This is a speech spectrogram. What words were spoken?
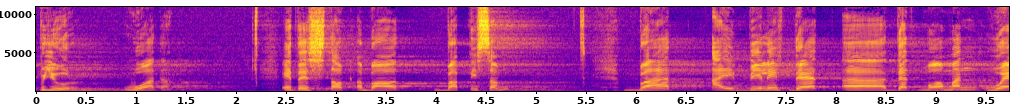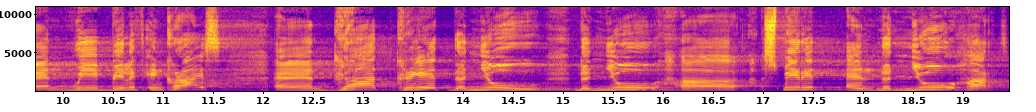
pure water. It is talk about baptism, but I believe that uh, that moment when we believe in Christ and God create the new, the new uh, spirit and the new heart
